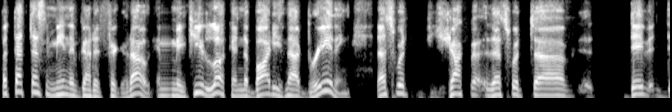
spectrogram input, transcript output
but that doesn't mean they've got it figured out. I mean, if you look and the body's not breathing, that's what Jacques, that's what uh, David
